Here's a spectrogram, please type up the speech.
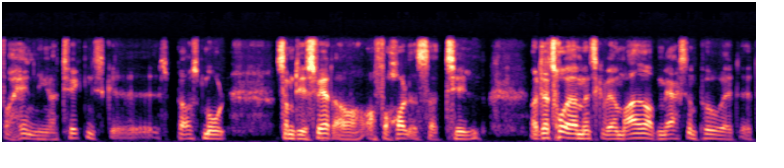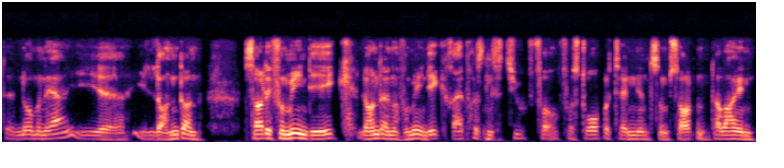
forhandlinger, tekniske spørgsmål, som det er svært at, at forholde sig til. Og der tror jeg, at man skal være meget opmærksom på, at, at når man er i, øh, i London, så er det formentlig ikke, London er formentlig ikke repræsentativt for, for Storbritannien som sådan. Der var en,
